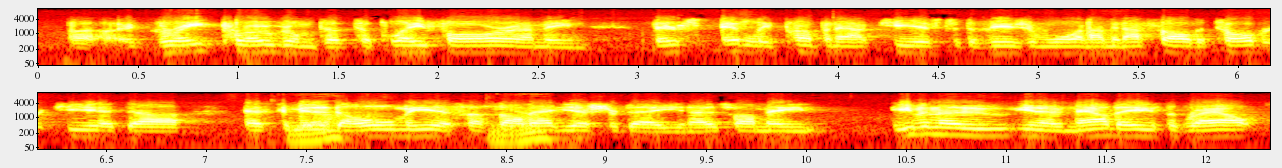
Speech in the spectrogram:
uh, a great program to to play for. I mean, they're steadily pumping out kids to Division One. I. I mean, I saw the Tolbert kid uh, has committed yeah. to Ole Miss. I saw yeah. that yesterday. You know, so I mean, even though you know nowadays the routes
